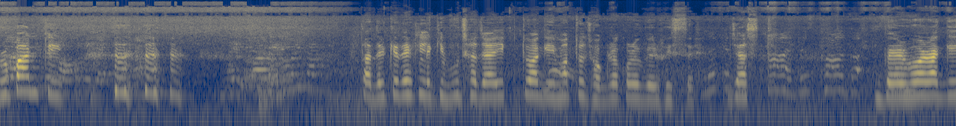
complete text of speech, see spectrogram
রূপা তাদেরকে দেখলে কি বোঝা যায়? একটু আগেই মাত্র ঝগড়া করে বের হয়েছে জাস্ট বের হওয়ার আগে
